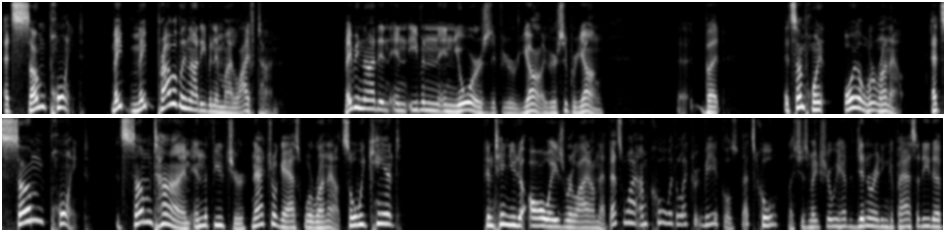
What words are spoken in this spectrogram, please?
At some point, maybe, maybe probably not even in my lifetime, maybe not in, in even in yours if you're young, if you're super young, uh, but at some point, oil will run out. At some point, at some time in the future, natural gas will run out. So we can't continue to always rely on that. That's why I'm cool with electric vehicles. That's cool. Let's just make sure we have the generating capacity to,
